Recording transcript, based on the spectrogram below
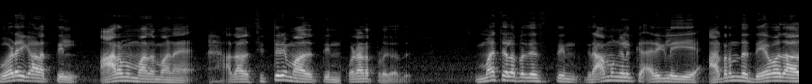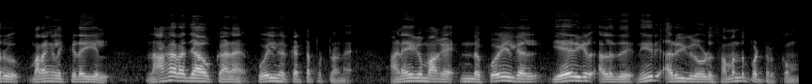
கோடை காலத்தில் ஆரம்ப மாதமான அதாவது சித்திரை மாதத்தின் கொண்டாடப்படுகிறது. இமாச்சல பிரதேசத்தின் கிராமங்களுக்கு அருகிலேயே அடர்ந்த தேவதாரு மரங்களுக்கிடையில் நாகராஜாவுக்கான கோயில்கள் கட்டப்பட்டுள்ளன. அநேகமாக இந்த கோயில்கள் ஏரிகள் அல்லது நீர் அருவிகளோடு சம்பந்தப்பட்டிருக்கும்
